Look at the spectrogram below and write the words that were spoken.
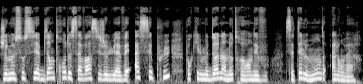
Je me souciais bien trop de savoir si je lui avais assez plu pour qu'il me donne un autre rendez-vous. C'était le monde à l'envers.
